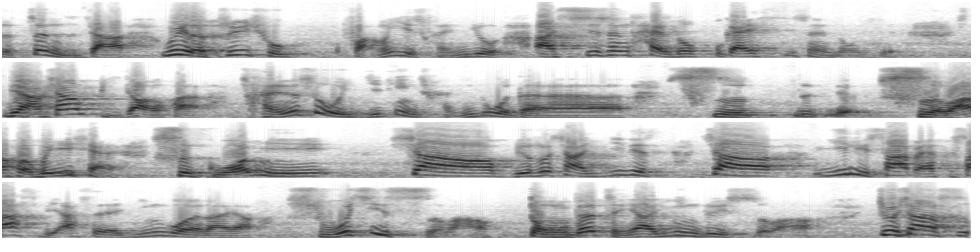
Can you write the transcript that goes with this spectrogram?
的政治家为了追求防疫成就而牺牲太多不该牺牲的东西。两相比较的话，承受一定程度的死死亡和危险，是国民。像比如说像伊丽像伊丽莎白和莎士比亚是英国那样熟悉死亡，懂得怎样应对死亡，就像是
